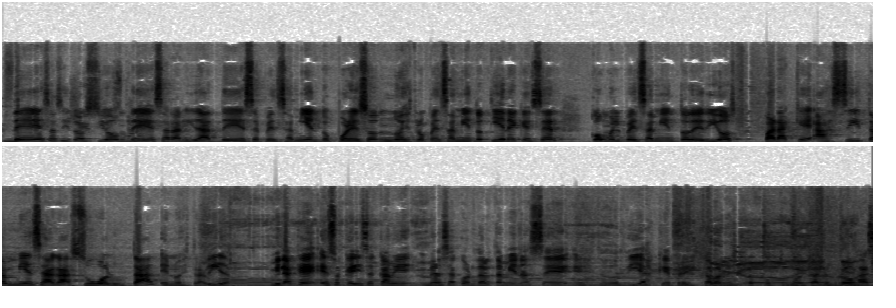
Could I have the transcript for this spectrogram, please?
de esa situación, de esa realidad, de ese pensamiento por eso nuestro pensamiento tiene que ser como el pensamiento de Dios para que así también se haga su voluntad en nuestra vida. Mira que eso que dice Cami me hace acordar también hace estos dos días que predicaba nuestro apóstol Juan Carlos Rojas.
